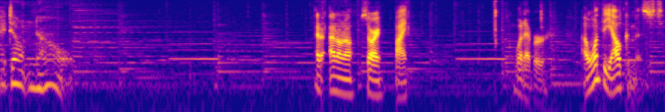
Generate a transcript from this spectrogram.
I don't know. I, I don't know. Sorry. Bye. Whatever. I want the alchemist.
